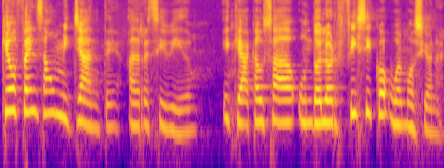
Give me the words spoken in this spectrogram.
¿Qué ofensa humillante has recibido y que ha causado un dolor físico o emocional?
